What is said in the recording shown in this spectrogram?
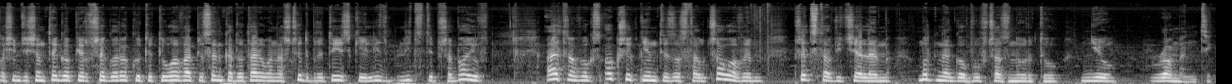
81 roku tytułowa piosenka dotarła na szczyt brytyjskiej listy przebojów, Ultravox okrzyknięty został czołowym przedstawicielem modnego wówczas nurtu New Romantic.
